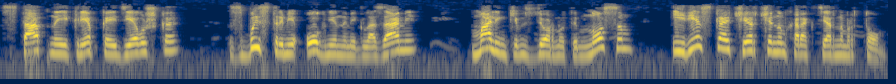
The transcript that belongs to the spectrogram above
статная и крепкая девушка с быстрыми огненными глазами, маленьким вздернутым носом и резко очерченным характерным ртом.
